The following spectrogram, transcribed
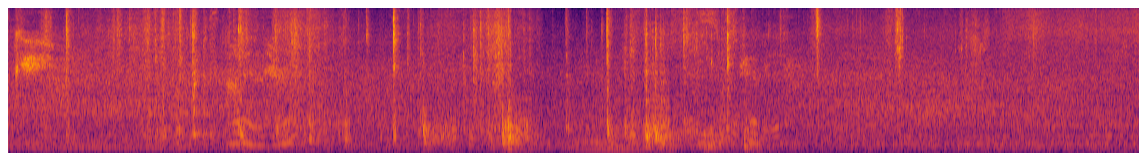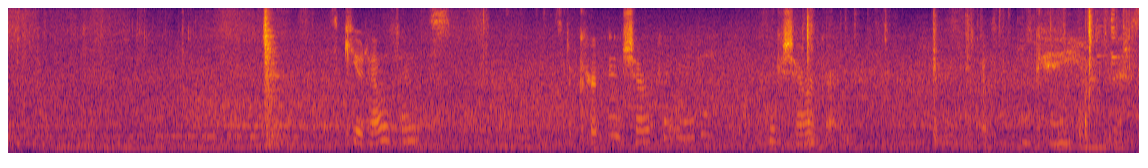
Okay. It's not in there. Super heavy. It's cute elephants. Is it a curtain? Shower curtain maybe? I think a shower curtain. Okay, what's this?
